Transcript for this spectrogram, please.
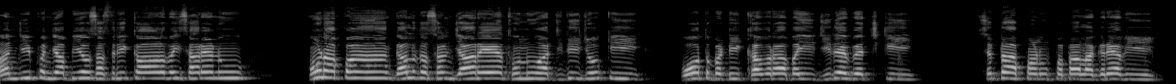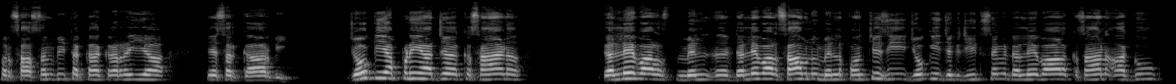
ਹਾਂਜੀ ਪੰਜਾਬੀਓ, ਸਤਿ ਸ੍ਰੀ ਅਕਾਲ ਬਈ ਸਾਰਿਆਂ ਨੂੰ। ਹੁਣ ਆਪਾਂ ਗੱਲ ਦੱਸਣ ਜਾ ਰਹੇ ਆ ਤੁਹਾਨੂੰ ਅੱਜ ਦੀ, ਜੋ ਕਿ ਬਹੁਤ ਵੱਡੀ ਖਬਰ ਆ ਬਈ, ਜਿਹਦੇ ਵਿੱਚ ਕੀ ਸਿੱਧਾ ਆਪਾਂ ਨੂੰ ਪਤਾ ਲੱਗ ਰਿਹਾ ਵੀ ਪ੍ਰਸ਼ਾਸਨ ਵੀ ਧੱਕਾ ਕਰ ਰਹੀ ਆ ਤੇ ਸਰਕਾਰ ਵੀ। ਜੋ ਕਿ ਆਪਣੇ ਅੱਜ ਕਿਸਾਨ ਡੱਲੇਵਾਲ ਮਿਲ, ਡੱਲੇਵਾਲ ਸਾਹਿਬ ਨੂੰ ਮਿਲਣ ਪਹੁੰਚੇ ਸੀ, ਜੋ ਕਿ ਜਗਜੀਤ ਸਿੰਘ ਡੱਲੇਵਾਲ ਕਿਸਾਨ ਆਗੂ,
